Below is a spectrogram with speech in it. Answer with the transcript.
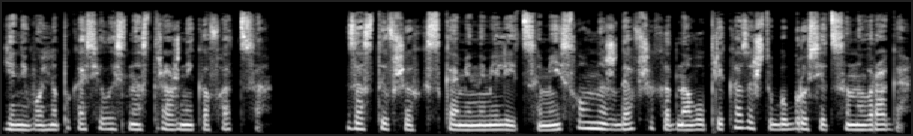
Я невольно покосилась на стражников отца, застывших с каменными лицами и словно ждавших одного приказа, чтобы броситься на врага.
